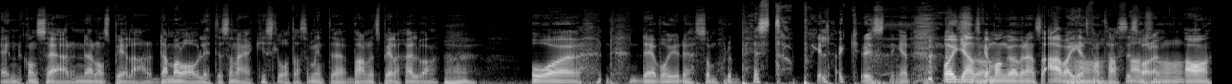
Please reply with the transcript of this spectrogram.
en konsert när de spelar, dammar av lite sådana här Kiss-låtar som inte bandet spelar själva. Ja. Och det var ju det som var det bästa på hela kryssningen. var ju ganska många överens. Ah, det var helt Ja, fantastiskt var det. Ja.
